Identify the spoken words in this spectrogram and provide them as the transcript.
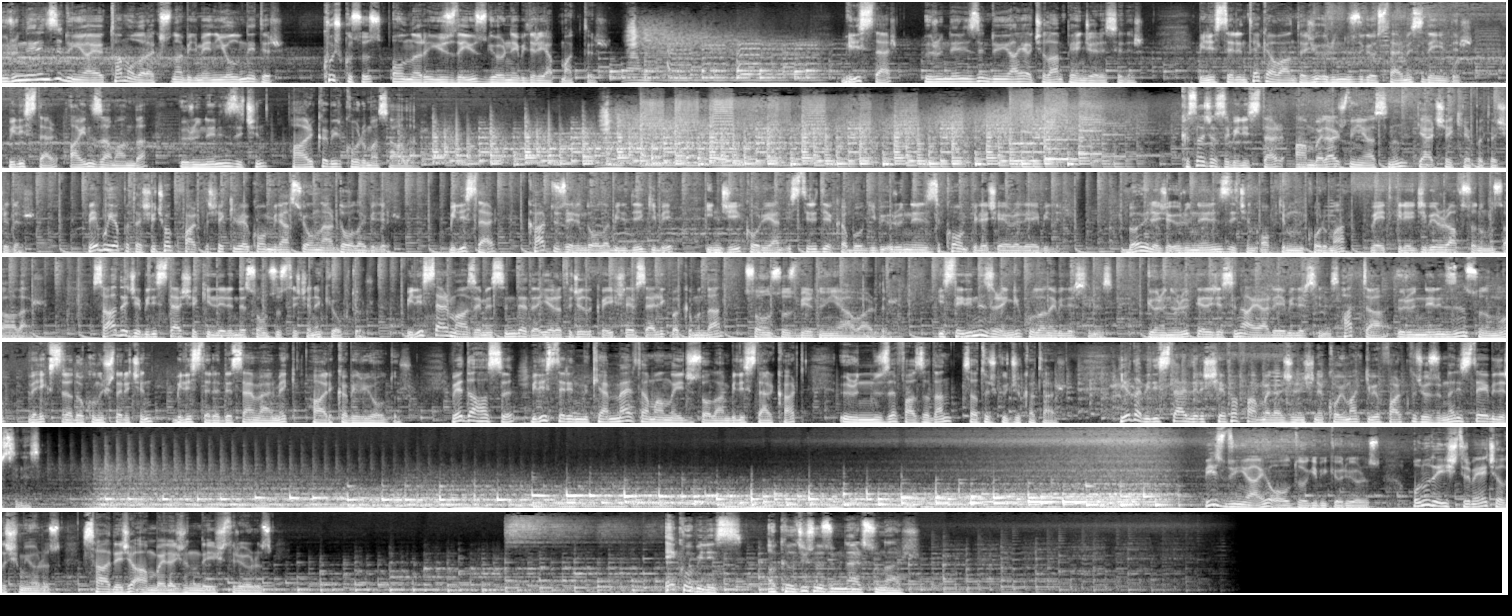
Ürünlerinizi dünyaya tam olarak sunabilmenin yolu nedir? Kuşkusuz onları %100 görünebilir yapmaktır. Blister, ürünlerinizin dünyaya açılan penceresidir. Blister'in tek avantajı ürününüzü göstermesi değildir. Blister aynı zamanda ürünleriniz için harika bir koruma sağlar. Kısacası Blister, ambalaj dünyasının gerçek yapı taşıdır. Ve bu yapı taşı çok farklı şekil ve kombinasyonlarda olabilir. Blister, kart üzerinde olabildiği gibi inciyi koruyan istiridye kabuğu gibi ürünlerinizi komple çevreleyebilir. Böylece ürünleriniz için optimum koruma ve etkileyici bir raf sunumu sağlar. Sadece blister şekillerinde sonsuz seçenek yoktur. Blister malzemesinde de yaratıcılık ve işlevsellik bakımından sonsuz bir dünya vardır. İstediğiniz rengi kullanabilirsiniz. Görünürlük derecesini ayarlayabilirsiniz. Hatta ürünlerinizin sunumu ve ekstra dokunuşlar için Blister'e desen vermek harika bir yoldur. Ve dahası Blister'in mükemmel tamamlayıcısı olan Blister Kart ürününüze fazladan satış gücü katar. Ya da Blister'leri şeffaf ambalajın içine koymak gibi farklı çözümler isteyebilirsiniz. Biz dünyayı olduğu gibi görüyoruz. Onu değiştirmeye çalışmıyoruz. Sadece ambalajını değiştiriyoruz. Ekobilis akılcı çözümler sunar.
